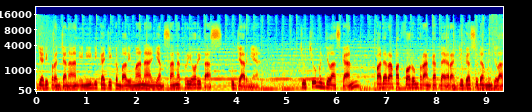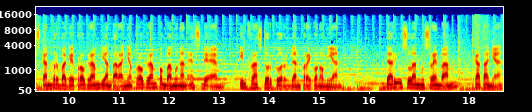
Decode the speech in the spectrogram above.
jadi perencanaan ini dikaji kembali mana yang sangat prioritas, ujarnya. Cucu menjelaskan, pada rapat forum perangkat daerah juga sudah menjelaskan berbagai program di antaranya program pembangunan SDM, infrastruktur dan perekonomian. Dari usulan Musrenbang, Katanya,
